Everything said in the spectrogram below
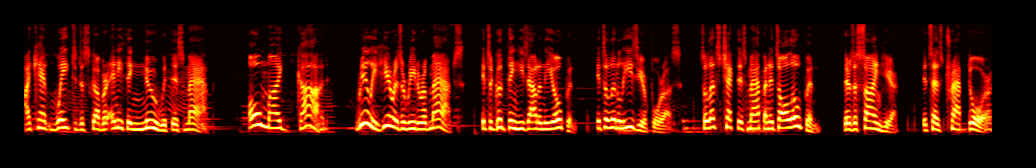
I can't wait to discover anything new with this map. Oh my god! Really, here is a reader of maps. It's a good thing he's out in the open. It's a little easier for us. So let's check this map and it's all open. There's a sign here. It says trap door,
